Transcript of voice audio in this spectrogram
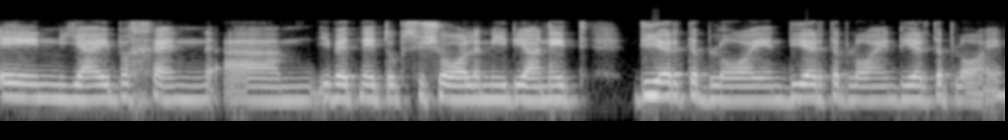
en jy begin ehm um, jy weet net op sosiale media net deur te blaai en deur te blaai en deur te blaai.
